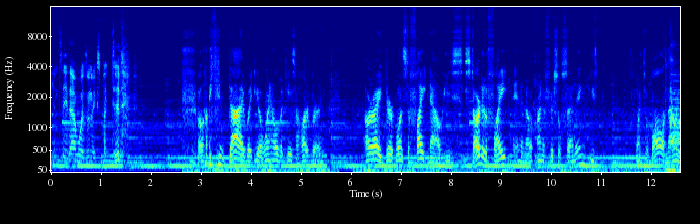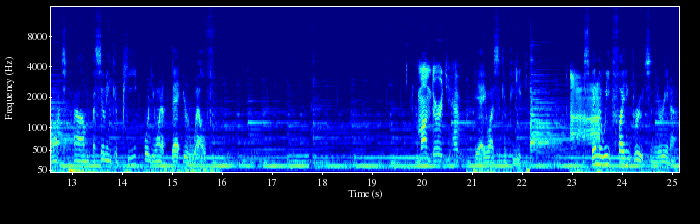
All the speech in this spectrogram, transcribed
Can say that wasn't expected. Well, he didn't die, but you got one hell of a case of heartburn. Alright, Durp wants to fight now. He's started a fight in an unofficial setting. He's went to a ball and now he wants, um, assuming compete, or do you want to bet your wealth? Come on, Dirt, you have. Yeah, he wants to compete. Ah. Spend the week fighting brutes in the arena.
